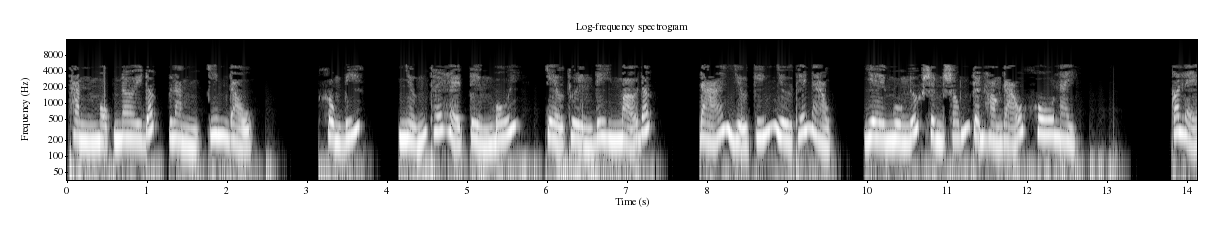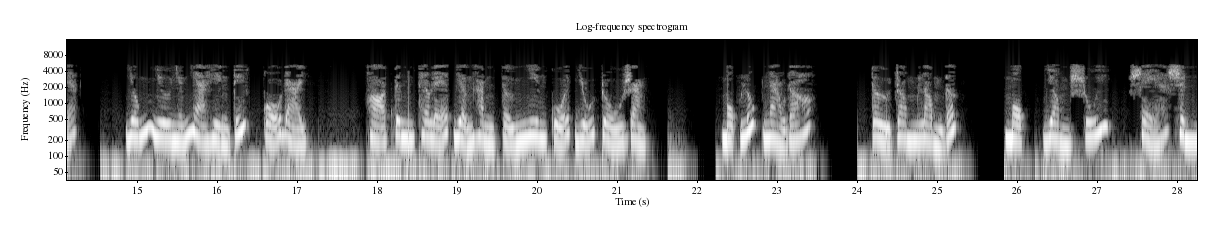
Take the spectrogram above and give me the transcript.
thành một nơi đất lành chim đậu. Không biết những thế hệ tiền bối chèo thuyền đi mở đất đã dự kiến như thế nào về nguồn nước sinh sống trên hòn đảo khô này. Có lẽ, giống như những nhà hiền triết cổ đại, họ tin theo lẽ vận hành tự nhiên của vũ trụ rằng, một lúc nào đó, từ trong lòng đất, một dòng suối sẽ sinh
